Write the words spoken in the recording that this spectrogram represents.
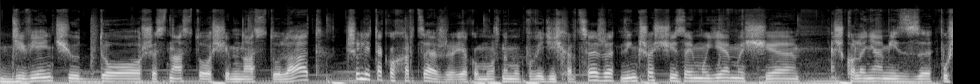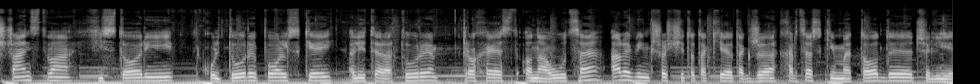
9 do 16-18 lat, czyli tak o harcerzy, jako można mu powiedzieć harcerze. W większości zajmujemy się szkoleniami z puszczaństwa, historii, kultury polskiej, literatury. Trochę jest o nauce, ale w większości to takie także harcerskie metody, czyli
